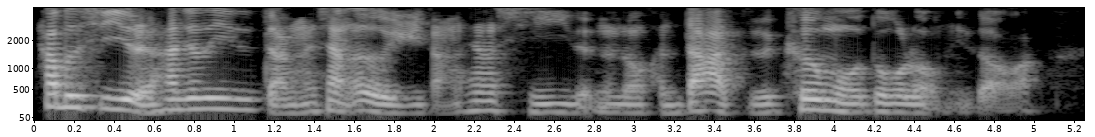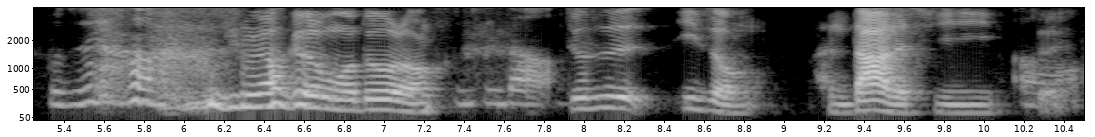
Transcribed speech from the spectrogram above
它不是蜥蜴人，它就是一只长得像鳄鱼、长得像蜥蜴的那种很大只科摩多龙，你知道吗？不知道，你们知道科摩多龙？不知道。就是一种很大的蜥蜴，对哦，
